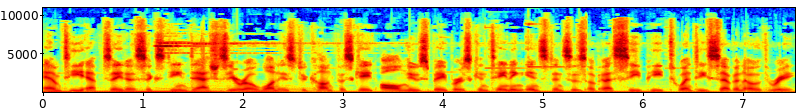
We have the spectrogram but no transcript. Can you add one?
MTF Zeta 16-01 is to confiscate all newspapers containing instances of SCP-2703.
